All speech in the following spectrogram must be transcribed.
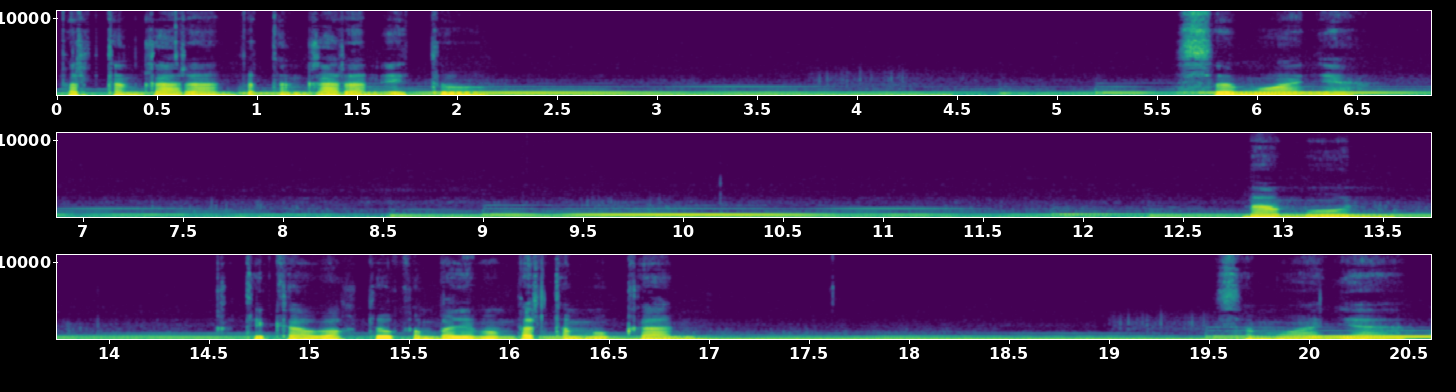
pertengkaran-pertengkaran itu, semuanya. Namun, ketika waktu kembali mempertemukan semuanya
